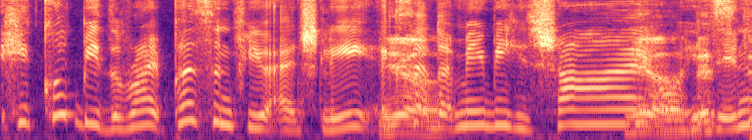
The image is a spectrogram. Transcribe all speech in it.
he could be the right person for you actually, except Yeah. that maybe he's shy or he's that's, that's,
